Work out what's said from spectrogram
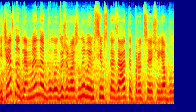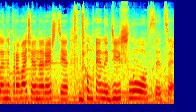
І чесно, для мене було дуже важливо їм всім сказати про це, що я була не права, що нарешті до мене дійшло все це.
